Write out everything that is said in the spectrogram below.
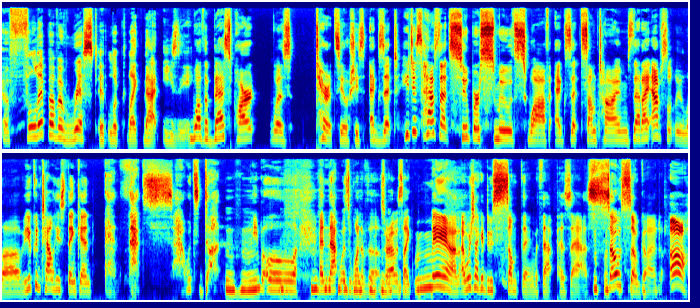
a flip of a wrist. It looked like that easy. Well, the best part was Terutsuyoshi's exit. He just has that super smooth, suave exit sometimes that I absolutely love. You can tell he's thinking, and that's how it's done, Mhm. people. and that was one of those where I was like, man, I wish I could do something with that pizzazz. So, so good. Oh,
